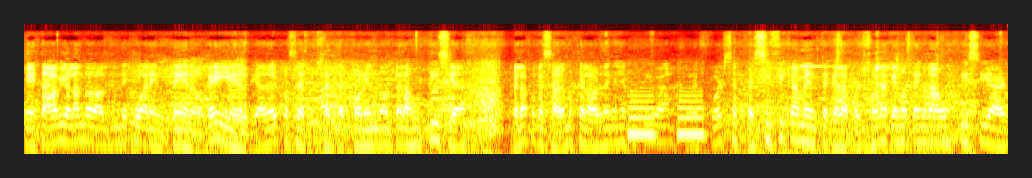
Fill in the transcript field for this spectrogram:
estaba violando la orden de cuarentena. Y en el día de hoy pues, se, está exponiendo ante la justicia, ¿verdad? Porque sabemos que la orden ejecutiva refuerza específicamente que la persona que no tenga un PCR,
